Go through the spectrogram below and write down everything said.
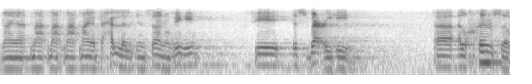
ما ما ما ما يتحلى الإنسان به في إصبعه. آه الخنصر.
